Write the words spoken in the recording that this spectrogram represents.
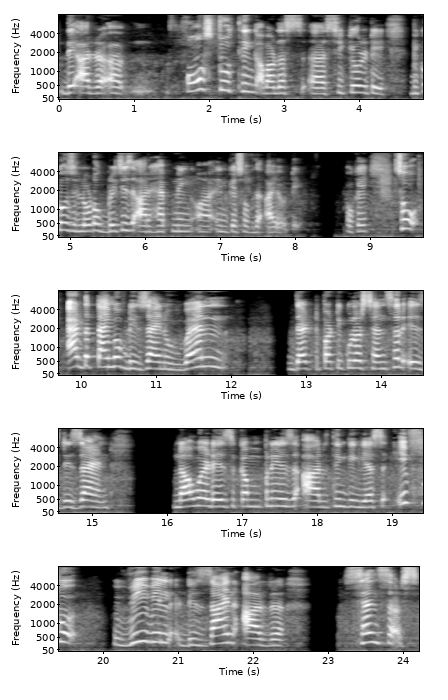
they are uh, forced to think about the security because a lot of breaches are happening in case of the iot okay? So at the time of design when that particular sensor is designed nowadays companies are thinking yes if we will design our sensors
